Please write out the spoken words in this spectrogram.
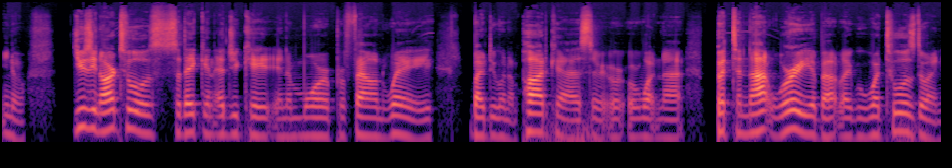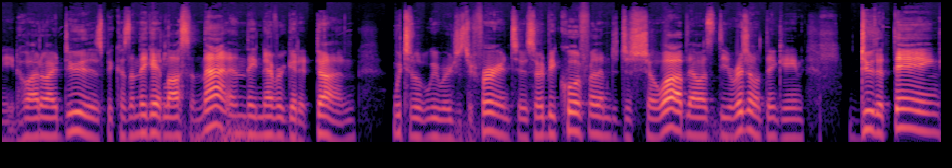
you know, using our tools so they can educate in a more profound way by doing a podcast or, or, or whatnot but to not worry about like well, what tools do i need? How do i do this? Because then they get lost in that and they never get it done which we were just referring to. So it'd be cool for them to just show up. That was the original thinking. Do the thing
